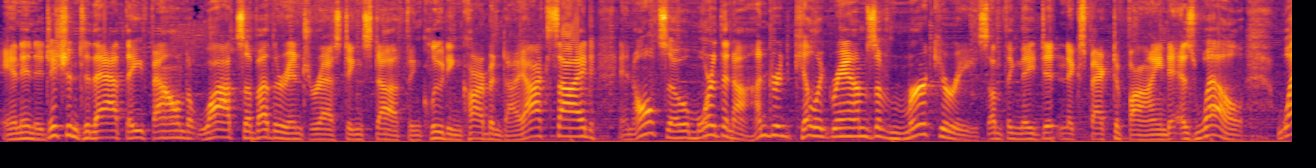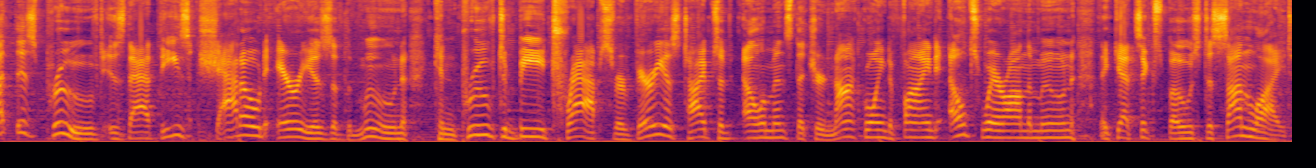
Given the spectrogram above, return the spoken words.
and in addition to that, they found lots of other interesting stuff, including carbon dioxide and also more than 100 kilograms of mercury, something they didn't expect to find as well. What this proved is that these shadowed areas of the moon moon can prove to be traps for various types of elements that you're not going to find elsewhere on the moon that gets exposed to sunlight.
